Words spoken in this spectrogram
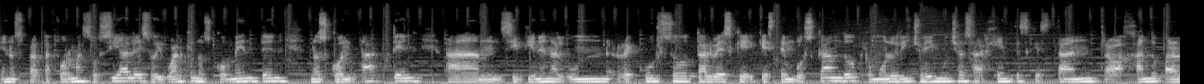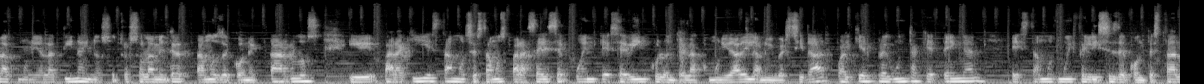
en nuestras plataformas sociales o igual que nos comenten, nos contacten um, si tienen algún recurso tal vez que, que, estén buscando. Como lo he dicho, hay muchas agentes que están trabajando para la comunidad latina y nosotros solamente tratamos de conectarlos y para aquí estamos, estamos para hacer ese puente, ese vínculo entre la comunidad y la universidad. Cualquier pregunta que tengan, estamos muy felices de contestar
